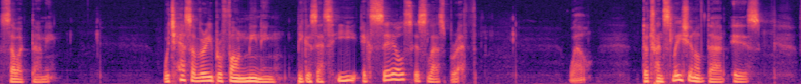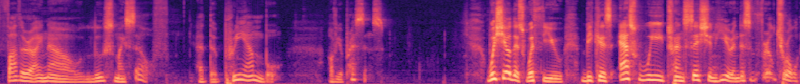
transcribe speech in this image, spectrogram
sabachthani, which has a very profound meaning because as he exhales his last breath, well, the translation of that is, Father, I now lose myself at the preamble of your presence. We share this with you because as we transition here in this virtual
